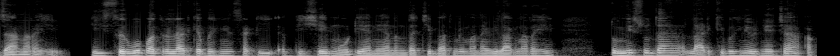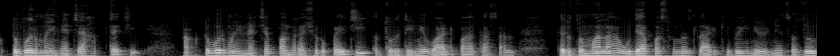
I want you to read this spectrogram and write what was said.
जाणार आहे. ही सर्व पात्र लाडक्या बहिणींसाठी अतिशय मोठी आणि आनंदाची बातमी म्हणावी लागणार आहे. तुम्ही सुद्धा लाडकी बहीण योजनेच्या ऑक्टोबर महिन्याच्या हप्त्याची ऑक्टोबर महिन्याच्या पंधराशे रुपयाची आतुरतेने वाट पाहत असाल तर तुम्हाला उद्यापासूनच लाडकी बहीण योजनेचा जो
